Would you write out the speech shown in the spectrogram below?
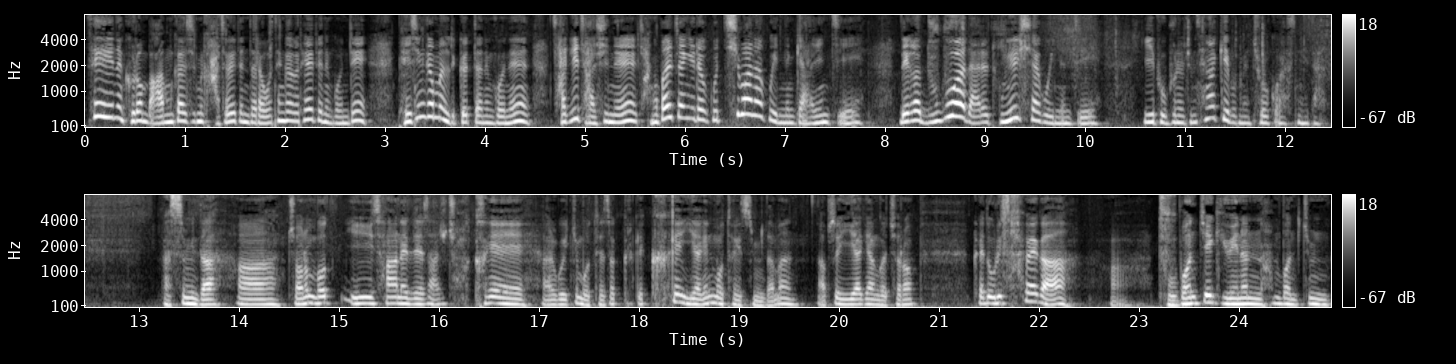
새해에는 그런 마음가짐을 가져야 된다라고 생각을 해야 되는 건데 배신감을 느꼈다는 거는 자기 자신을 장발장이라고 치환하고 있는 게 아닌지 내가 누구와 나를 동일시하고 있는지 이 부분을 좀 생각해 보면 좋을 것 같습니다. 맞습니다. 아, 저는 뭐 이 사안에 대해서 아주 정확하게 알고 있지 못해서 그렇게 크게 이야기는 못하겠습니다만 앞서 이야기한 것처럼 그래도 우리 사회가 아, 두 번째 기회는 한 번쯤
